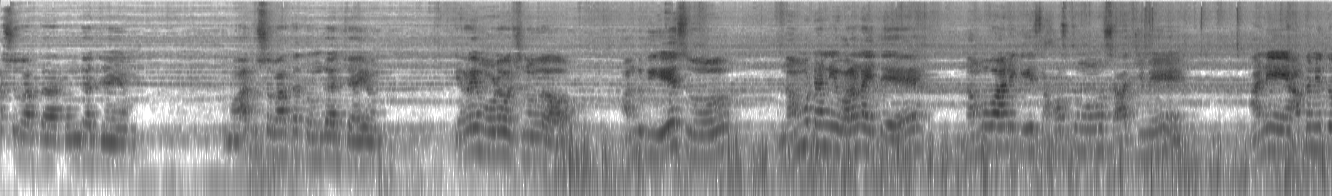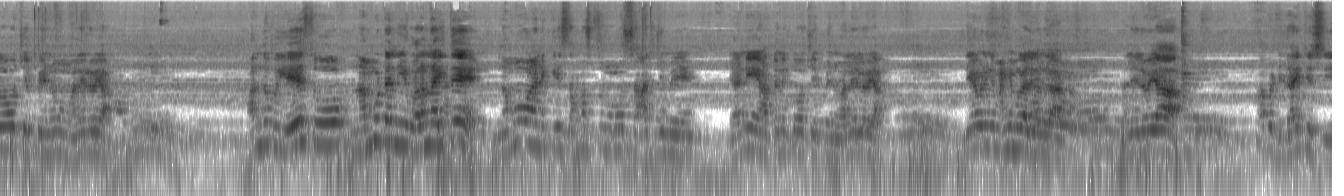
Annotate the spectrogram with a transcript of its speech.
Mark సువార్త తొమ్మిదో అధ్యాయం. మార్కు సువార్త తొమ్మిదో అధ్యాయం. ఇరవై మూడో వచనంలో అందుకు యేసు నమ్ముట నీ వలనైతే నమ్మువానికి సమస్తము సాధ్యమే అని అతనితో చెప్పాను. మలెలోయ అందుకు యేసు నమ్ముట నీ వలనైతే నమ్మువానికి సమస్తము సాధ్యమే అని అతనితో చెప్పాను. అల్లెలోయ దేవునికి మహిమ కలిగిన గాక కాబట్టి దయచేసి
